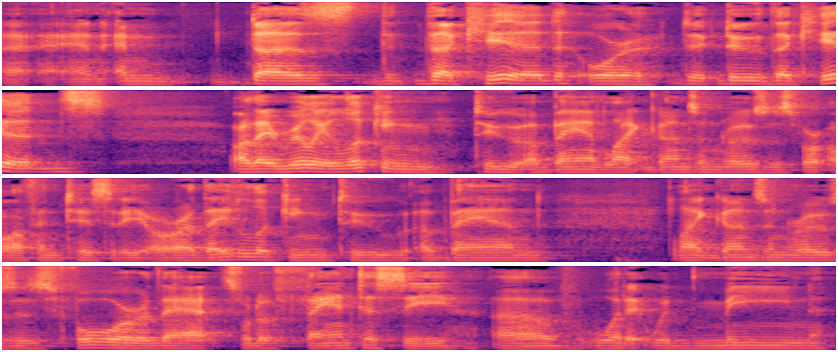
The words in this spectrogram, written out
and and does the kid or do, do the kids are they really looking to a band like Guns N' Roses for authenticity or are they looking to a band like Guns N' Roses for that sort of fantasy of what it would mean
